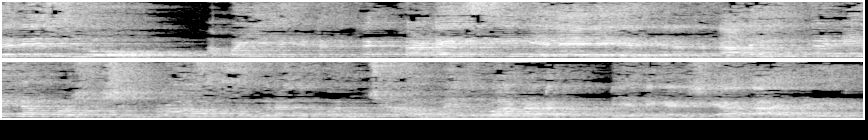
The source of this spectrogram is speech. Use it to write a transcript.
very slow. அப்ப இது கிட்டத்தட்ட கடைசி நிலையில இருக்கிறதுனால இங்க டீகம்போசிஷன் ப்ராசஸ்ங்கிறது கொஞ்சம் மெதுவா நடக்கக்கூடிய நிகழ்ச்சியா தான் இது இருக்கு.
